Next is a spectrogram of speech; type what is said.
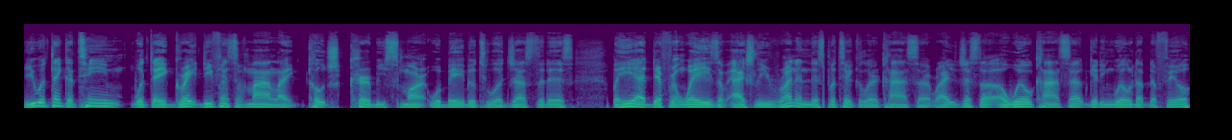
You would think a team with a great defensive mind like Coach Kirby Smart would be able to adjust to this, but he had different ways of actually running this particular concept, right? Just a, a will concept, getting willed up the field.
